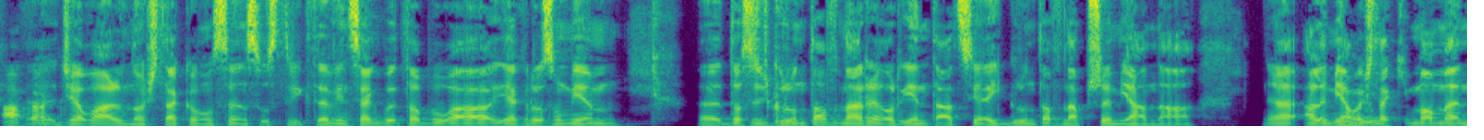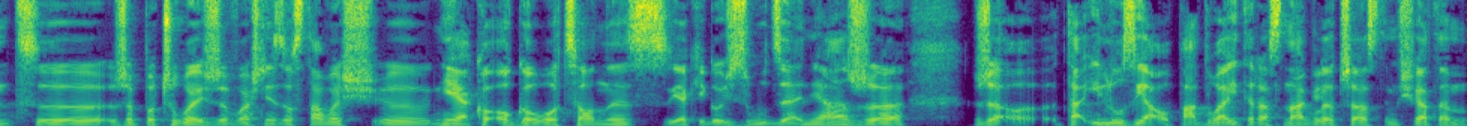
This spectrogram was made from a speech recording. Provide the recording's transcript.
tak. działalność, taką sensu stricte, więc jakby to była, jak rozumiem, dosyć gruntowna reorientacja i gruntowna przemiana. Ale miałeś mhm. taki moment, że poczułeś, że właśnie zostałeś niejako ogołocony z jakiegoś złudzenia, że, że ta iluzja opadła i teraz nagle trzeba z tym światem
